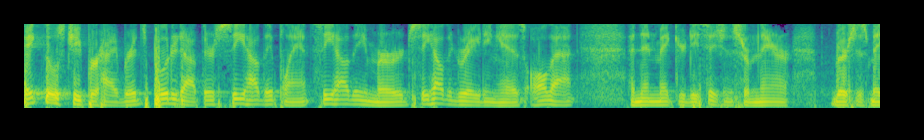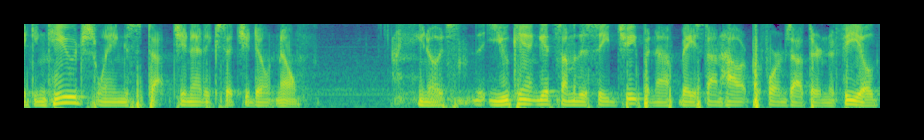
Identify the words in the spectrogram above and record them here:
Take those cheaper hybrids, put it out there, see how they plant, see how they emerge, see how the grading is, all that, and then make your decisions from there versus making huge swings to genetics that you don't know you know, it's you can't get some of the seed cheap enough based on how it performs out there in the field,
